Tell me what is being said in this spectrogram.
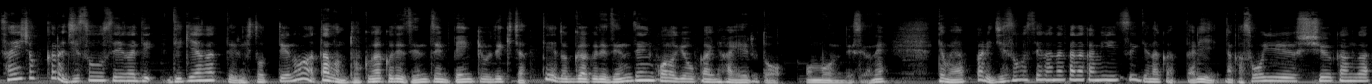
最初から自走性が出来上がっている人っていうのは多分独学で全然勉強できちゃって、独学で全然この業界に入れると思うんですよね。でもやっぱり自走性がなかなか身についてなかったり、なんかそういう習慣が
